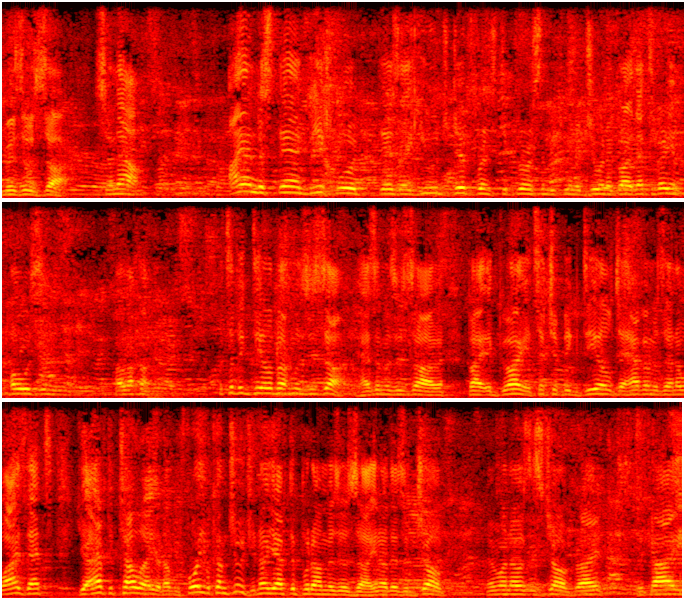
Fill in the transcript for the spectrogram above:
mezuzah. So now, I understand yichud. There's a huge difference to person between a Jew and a goy. That's very imposing halacha. What's a big deal about mezuzah? Has a mezuzah by a goy. It's such a big deal to have a mezuzah. Why is that? You have to tell her. You know, before you become Jewish, you know, you have to put on mezuzah. You know, there's a joke. Everyone knows this joke, right? The guy,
